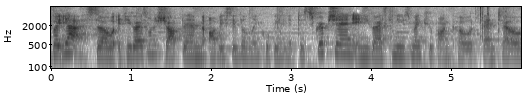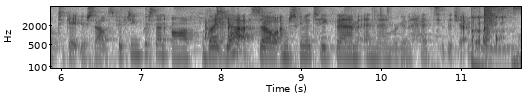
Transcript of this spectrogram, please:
But yeah, so if you guys want to shop them, obviously the link will be in the description and you guys can use my coupon code BENTO to get yourselves 15% off. But yeah, so I'm just gonna take them and then we're gonna head to the gym.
